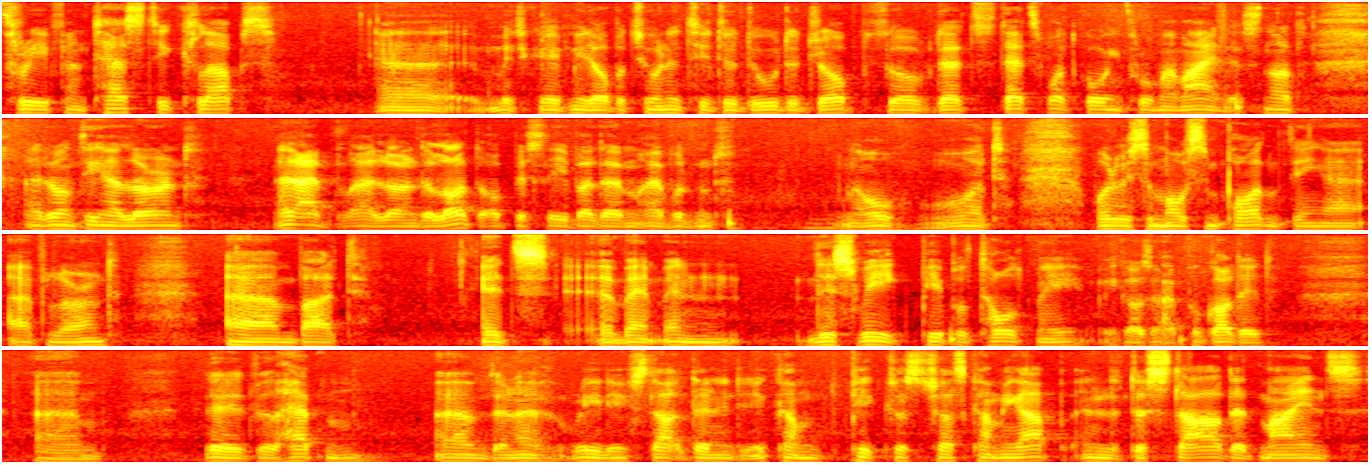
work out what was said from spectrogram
three fantastic clubs uh, which gave me the opportunity to do the job. So that's that's what's going through my mind. It's not. I don't think I learned. I, I learned a lot, obviously, but um, I wouldn't know what what was the most important thing I, have learned. Um, but it's uh, when, when, this week people told me because I forgot it um, that it will happen. Um, then I really start. Then it come pictures just coming up, and the start at Mainz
